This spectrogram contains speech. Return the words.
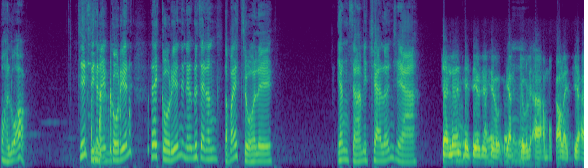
哇，攞，这是你个人，你个人你你在人特别做咧，样啥咪 challenge 啊？challenge 对对对，样有啊阿木搞嚟接啊！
